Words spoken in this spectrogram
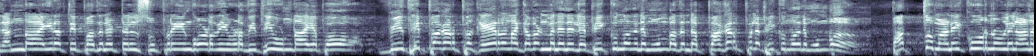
രണ്ടായിരത്തി പതിനെട്ടിൽ സുപ്രീം കോടതിയുടെ വിധി ഉണ്ടായപ്പോ വിധി പകർപ്പ് കേരള ഗവൺമെന്റിന് ലഭിക്കുന്നതിന് മുമ്പ് അതിന്റെ പകർപ്പ് ലഭിക്കുന്നതിന് മുമ്പ് പത്ത് മണിക്കൂറിനുള്ളിലാണ്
